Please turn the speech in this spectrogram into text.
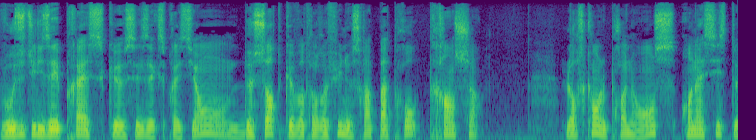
Vous utilisez presque ces expressions de sorte que votre refus ne sera pas trop tranchant. Lorsqu'on le prononce, on insiste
